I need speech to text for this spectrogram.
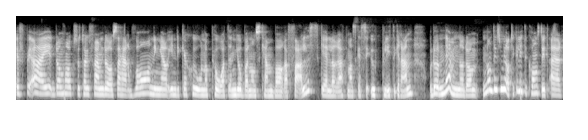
FBI de har också tagit fram då så här varningar och indikationer på att en jobbannons kan vara falsk eller att man ska se upp lite grann. Och då nämner de någonting som jag tycker är lite konstigt är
